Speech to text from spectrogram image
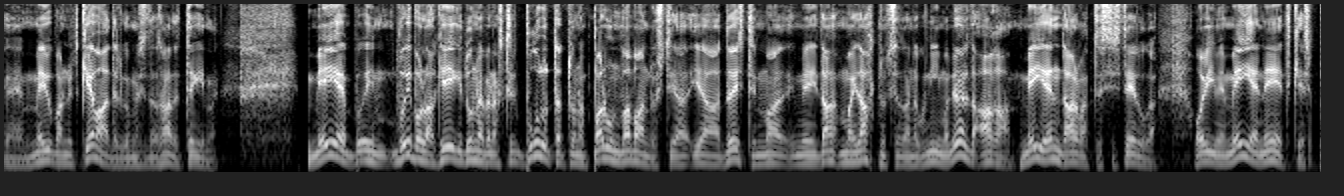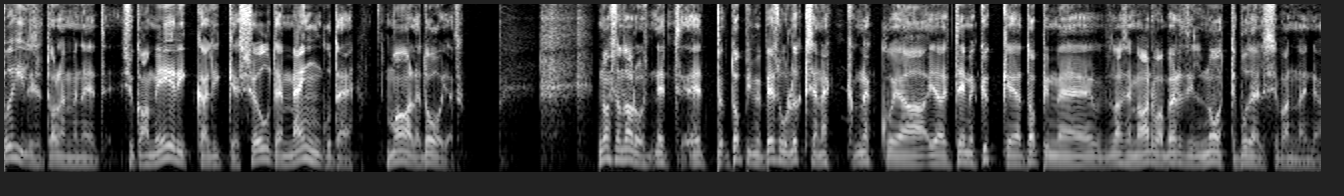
eh, me juba nüüd kevadel, kui me seda saadet tegime, meie põhim-, võib-olla keegi tunneb ennast puudutatuna, palun vabandust ja, ja tõesti, ma, me ei taha, ma ei tahtnud seda nagu niimoodi öelda, aga meie enda arvates siis Teeduga olime meie need, kes põhiliselt oleme need sihuke ameerikalike show'de mängude maaletoojad noh, saad aru, et, et topime pesulõkse näkku, näkku ja, ja teeme kükke ja topime, laseme Arvo Pärdil nooti pudelisse panna, onju.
